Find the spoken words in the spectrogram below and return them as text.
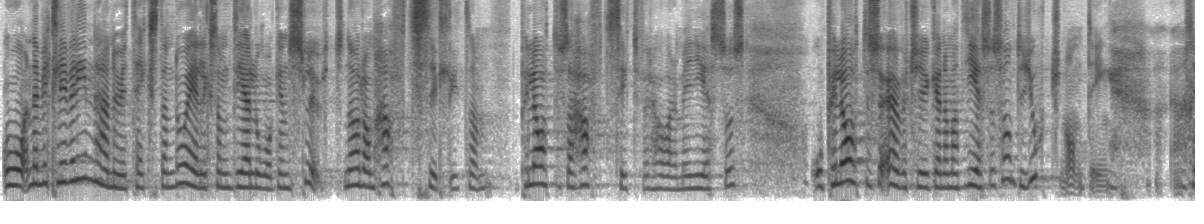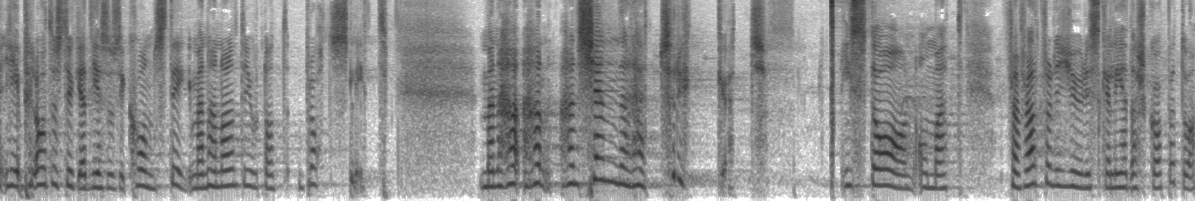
och när vi kliver in här nu i texten då är liksom dialogen slut. Nu har de haft sitt, liksom, Pilatus har haft sitt förhör med Jesus och Pilatus är övertygad om att Jesus har inte gjort någonting. Pilatus tycker att Jesus är konstig, men han har inte gjort något brottsligt. Men han, han, han känner det här trycket i stan om att framförallt från det judiska ledarskapet då,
